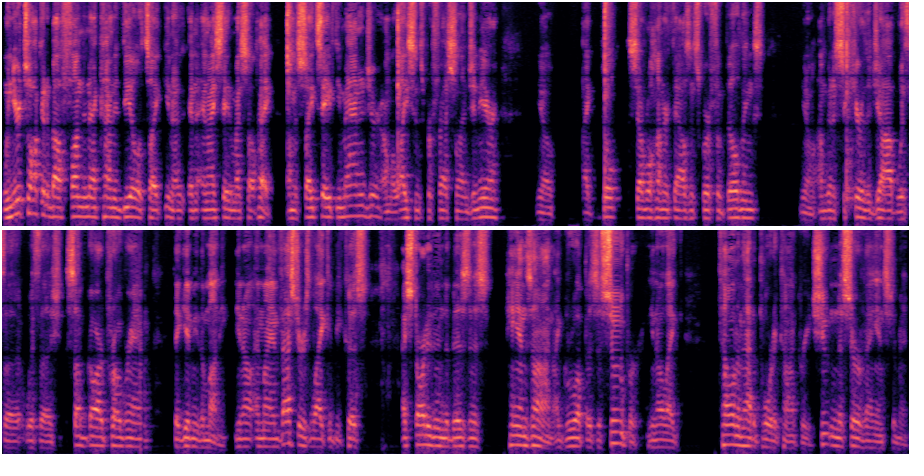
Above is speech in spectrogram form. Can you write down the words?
when you're talking about funding that kind of deal it's like you know and, and i say to myself hey i'm a site safety manager i'm a licensed professional engineer you know i built several hundred thousand square foot buildings you know, I'm going to secure the job with a with a SubGuard program. They give me the money, you know, and my investors like it because I started in the business hands on. I grew up as a super, you know, like telling them how to pour the concrete, shooting the survey instrument,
